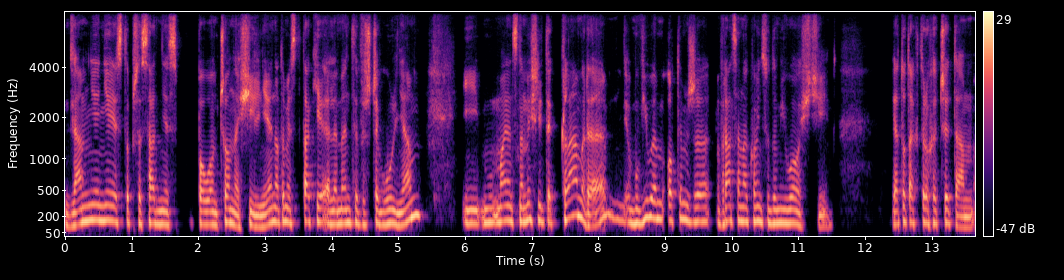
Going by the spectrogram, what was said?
Dla mnie nie jest to przesadnie połączone silnie, natomiast takie elementy wyszczególniam i mając na myśli tę klamrę, mówiłem o tym, że wraca na końcu do miłości. Ja to tak trochę czytam,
